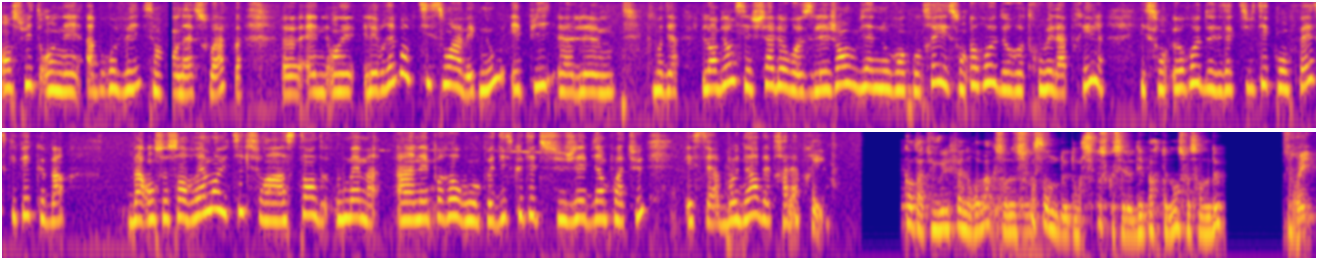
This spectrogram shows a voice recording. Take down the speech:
Ensuite, on est abreuvé si on a soif. Euh, elle, on est, elle est vraiment au petit soin avec nous. Et puis, euh, le, comment dire, l'ambiance est chaleureuse. Les gens viennent nous rencontrer, ils sont heureux de retrouver l'April, ils sont heureux des activités qu'on fait, ce qui fait que ben on se sent vraiment utile sur un stand ou même à un apéro où on peut discuter de sujets bien pointus. Et c'est un bonheur d'être à l'April. Quentin, tu voulais faire une remarque sur le 62, donc je suppose que c'est le département 62 oui,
